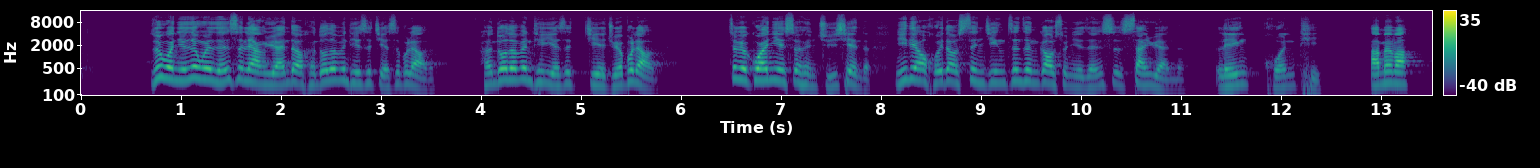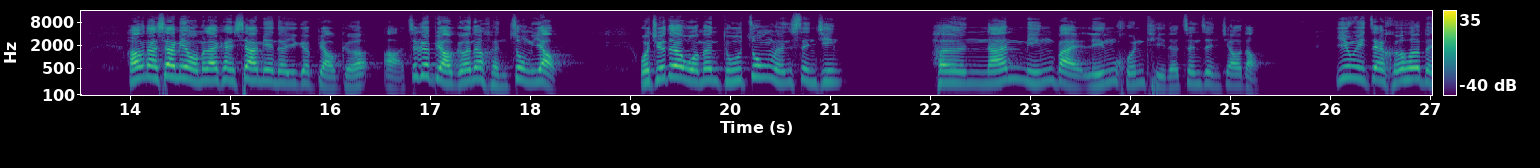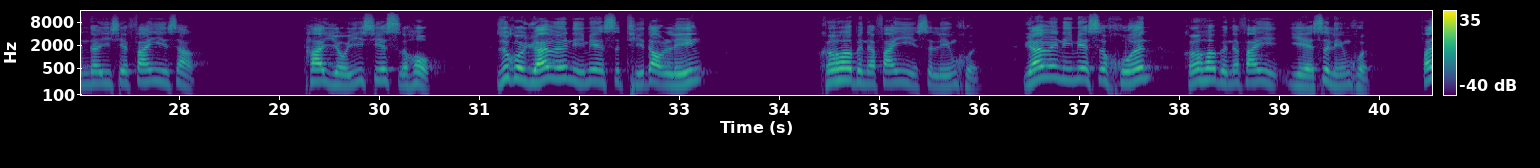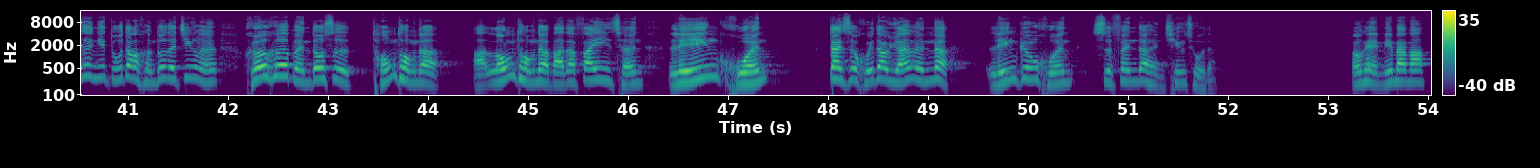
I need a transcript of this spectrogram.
如果你认为人是两元的，很多的问题是解释不了的，很多的问题也是解决不了的。这个观念是很局限的，你一定要回到圣经，真正告诉你人是三元的灵魂体。阿门吗？好，那下面我们来看下面的一个表格啊，这个表格呢很重要。我觉得我们读中文圣经很难明白灵魂体的真正教导，因为在和合本的一些翻译上。它有一些时候，如果原文里面是提到灵，和合本的翻译是灵魂；原文里面是魂，和合本的翻译也是灵魂。反正你读到很多的经文，和合本都是统统的啊，笼统的把它翻译成灵魂，但是回到原文的灵跟魂是分得很清楚的。OK，明白吗？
